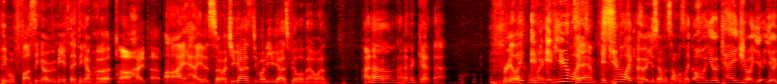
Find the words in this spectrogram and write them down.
people fussing over me if they think I'm hurt. oh, I hate that. I hate it so much. You guys, do what do you guys feel on that one? I never Um, I never get that. Really? if, if you've like Damn. if you've like hurt yourself and someone's like, "Oh, you okay?" Sure. You, you,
